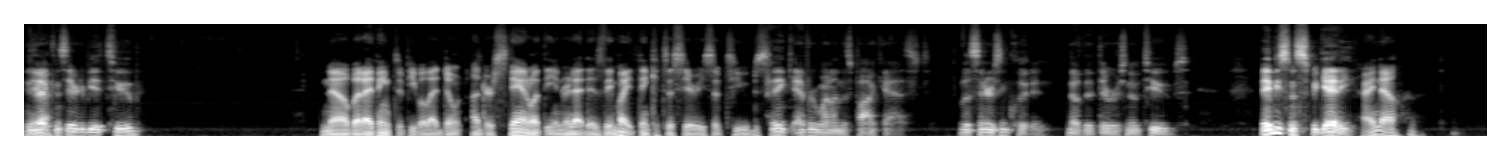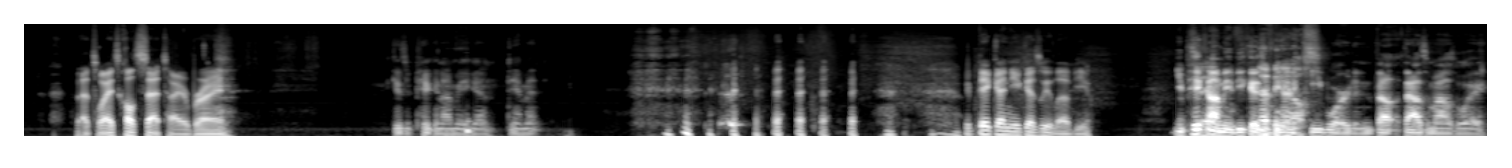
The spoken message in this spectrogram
Is Yeah. that considered to be a tube? No, but I think to people that don't understand what the internet is, they might think it's a series of tubes. I think everyone on this podcast, listeners included, know that there was no tubes. Maybe some spaghetti. I know. That's why it's called satire, Brian. You guys are picking on me again. Damn it. We pick on you because we love you. You pick it. on me because you're Nothing behind a keyboard and about a thousand miles away.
